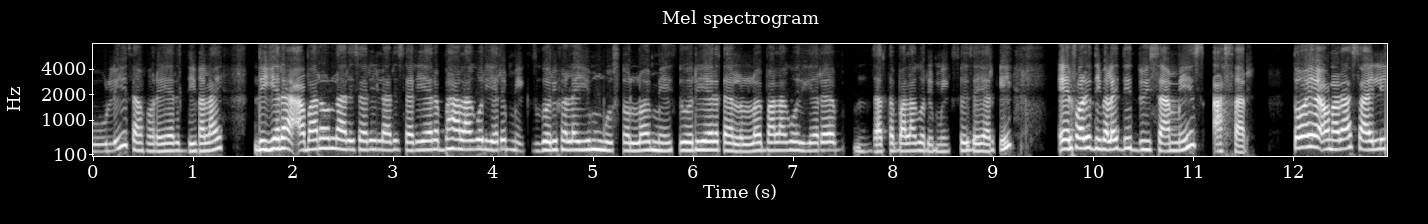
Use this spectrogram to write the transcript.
গুলি তারপরে এর দি ফেলাই দিয়ে আবারও লারি সারি লারি সারি আর ভালা করি আর মিক্স করি ফেলাই ইম গুস্তর লয় মিক্স করি আর তেল লয় বালা করি আর যাতে বালা করি মিক্স হয়ে যায় আর কি এরপরে দি ফেলাই দি দুই চামিচ আচার তো ওনারা চাইলে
